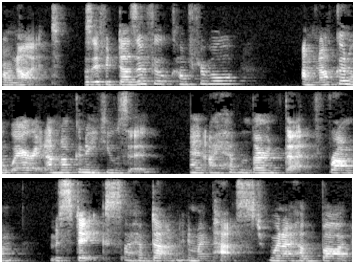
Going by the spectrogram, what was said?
or not. Because if it doesn't feel comfortable, I'm not gonna wear it, I'm not gonna use it. And I have learned that from mistakes I have done in my past when I have bought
